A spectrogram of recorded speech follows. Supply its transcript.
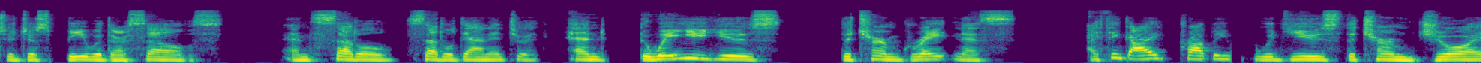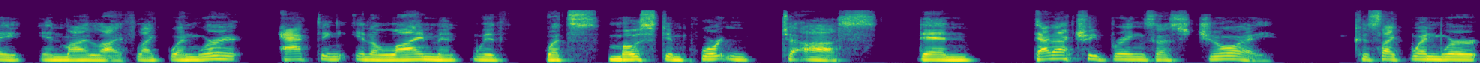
to just be with ourselves and settle settle down into it. And the way you use the term greatness, I think I probably would use the term joy in my life. Like when we're acting in alignment with what's most important to us, then that actually brings us joy. Because like when we're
